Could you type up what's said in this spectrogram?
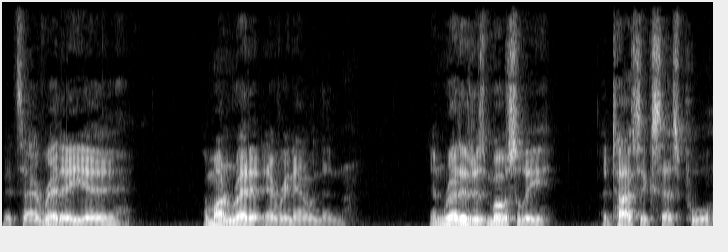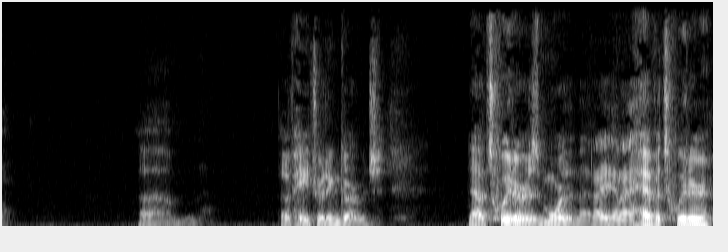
It's I read a, uh, I'm on Reddit every now and then, and Reddit is mostly a toxic cesspool um, of hatred and garbage. Now Twitter is more than that. I and I have a Twitter,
